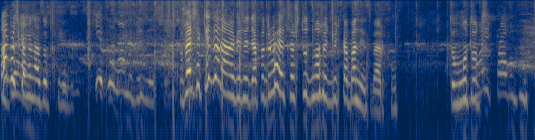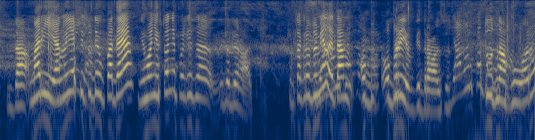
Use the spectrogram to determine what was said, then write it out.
Тапочками нас обстрілюють. Кіт за нами біжить. По-перше, кіт за нами біжить, а по-друге, це ж тут можуть бути кабани зверху. Тому тут. Мають право бути. Да. Марія, ну якщо туди впаде, його ніхто не полізе забирати. Щоб так розуміли, Я вам там казала. об, обрив відразу. Я вам казала. Тут нагору,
